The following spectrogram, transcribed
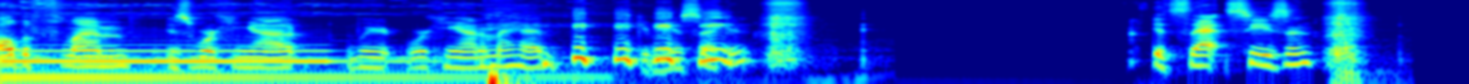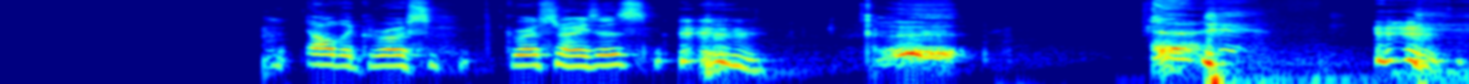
All the phlegm is working out. Working out of my head. Give me a second. It's that season. All the gross gross noises.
